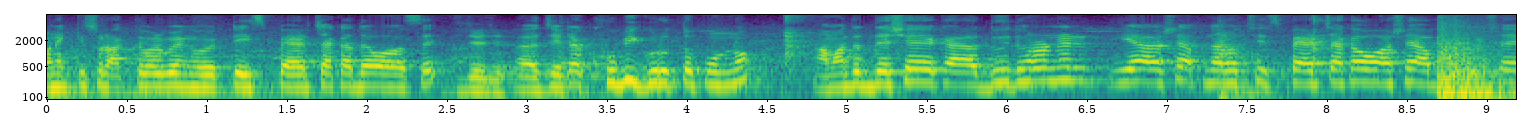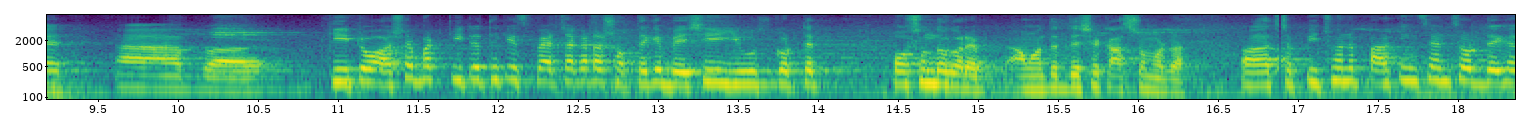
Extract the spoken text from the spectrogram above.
অনেক কিছু রাখতে পারবেন এবং একটি স্পেয়ার চাকা দেওয়া আছে। যেটা খুবই গুরুত্বপূর্ণ। আমাদের দেশে দুই ধরনের ইয়ে আসে। আপনার হচ্ছে স্পেয়ার চাকাও আসে আপনার হচ্ছে কিটও আসে বাট কিটের থেকে স্পেয়ার চাকাটা সব থেকে বেশি ইউজ করতে পছন্দ করে আমাদের দেশের কাস্টমাররা আচ্ছা পিছনে পার্কিং সেন্সর দেখে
